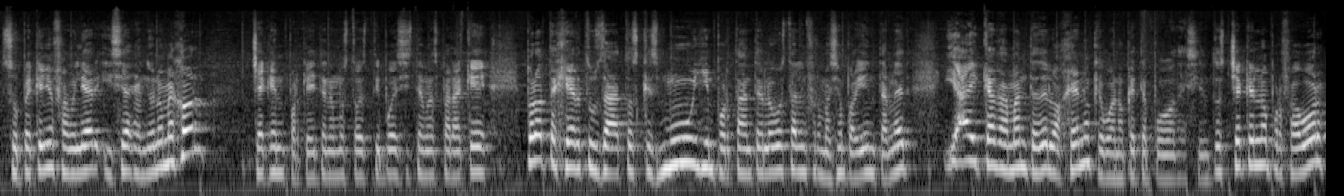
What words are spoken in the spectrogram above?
su pequeño familiar y se hagan de uno mejor, chequen porque ahí tenemos todo este tipo de sistemas para que proteger tus datos, que es muy importante. Luego está la información por ahí en internet y hay cada amante de lo ajeno, que bueno, ¿qué te puedo decir? Entonces chequenlo por favor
